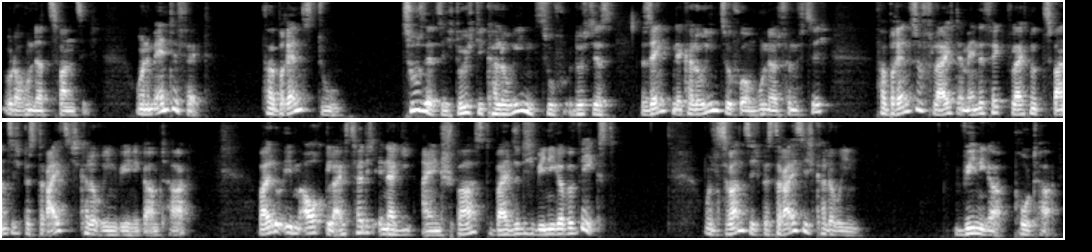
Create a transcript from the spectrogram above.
oder 120. Und im Endeffekt verbrennst du zusätzlich durch die Kalorienzufuhr, durch das Senken der Kalorienzufuhr um 150, verbrennst du vielleicht im Endeffekt vielleicht nur 20 bis 30 Kalorien weniger am Tag, weil du eben auch gleichzeitig Energie einsparst, weil du dich weniger bewegst. Und 20 bis 30 Kalorien weniger pro Tag.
